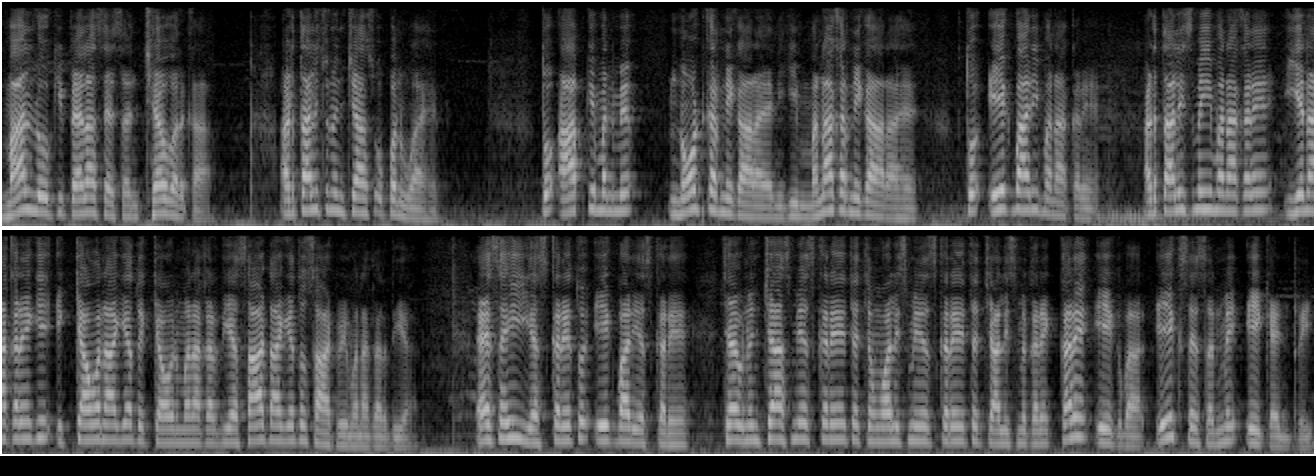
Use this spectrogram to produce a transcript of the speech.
मान लो कि पहला सेशन छः ओवर का, अड़तालीस उनचास ओपन हुआ है। तो आपके मन में नोट करने का आ रहा है, यानी कि मना करने का आ रहा है तो एक बार ही मना करें। अड़तालीस में ही मना करें, ये ना करें कि इक्यावन आ गया तो इक्यावन मना कर दिया, साठ आ गया तो साठ में मना कर दिया। ऐसे ही यस करें तो एक बार यस करें, चाहे उनचास में यस करें, चाहे चौवालीस में यस करें, चाहे चालीस में करें करें एक बार, एक सेशन में एक एंट्री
